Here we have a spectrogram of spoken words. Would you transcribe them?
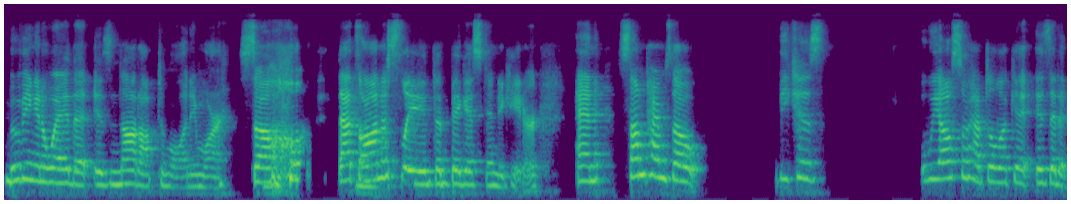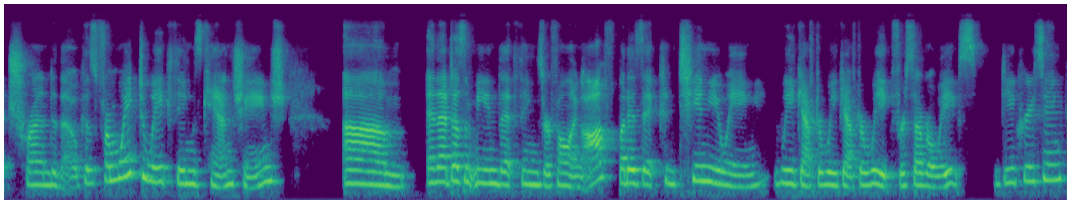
moving in a way that is not optimal anymore. So that's honestly the biggest indicator. And sometimes though, because we also have to look at is it a trend though? Because from week to week, things can change. Um, and that doesn't mean that things are falling off, but is it continuing week after week after week for several weeks decreasing?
